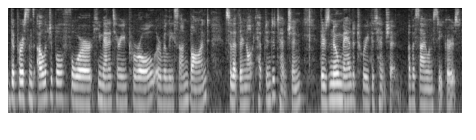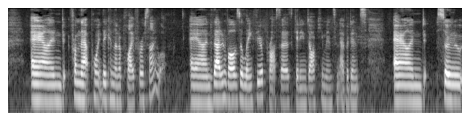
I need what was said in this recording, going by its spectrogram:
the person's eligible for humanitarian parole or release on bond so that they're not kept in detention. There's no mandatory detention of asylum seekers. And from that point, they can then apply for asylum. And that involves a lengthier process, getting documents and evidence. And so,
